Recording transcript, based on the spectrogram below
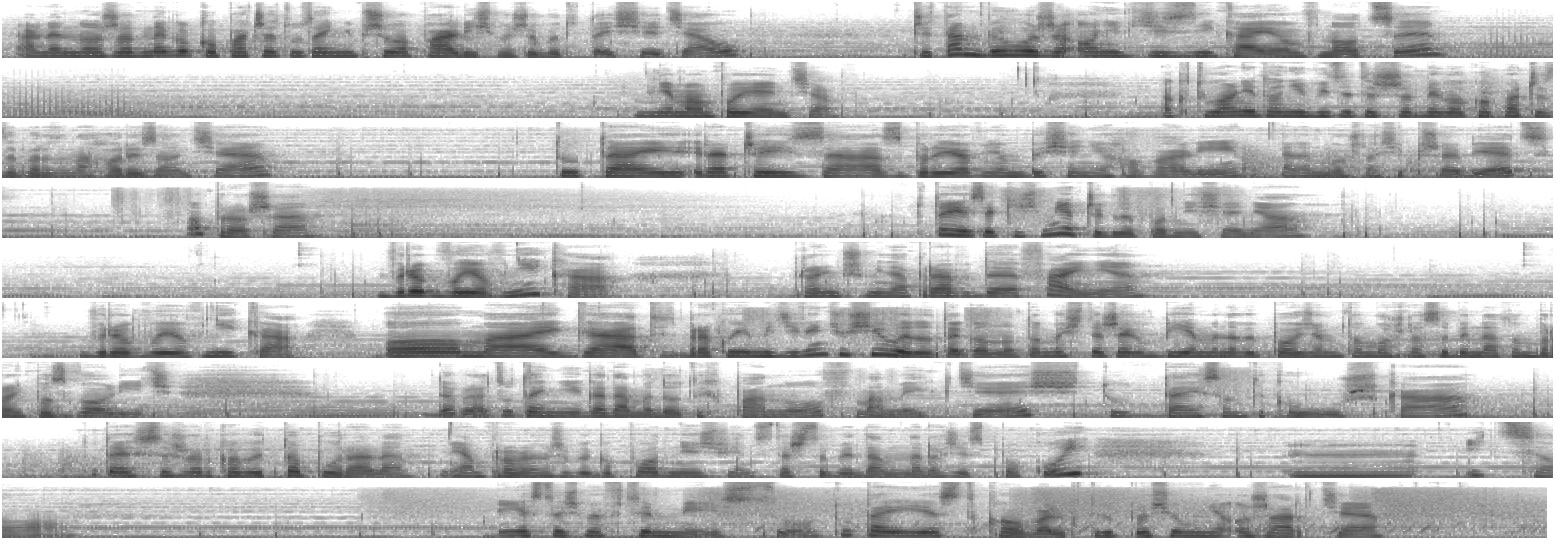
Ale no żadnego kopacza tutaj nie przyłapaliśmy, żeby tutaj siedział. Czy tam było, że oni gdzieś znikają w nocy? Nie mam pojęcia. Aktualnie to nie widzę też żadnego kopacza za bardzo na horyzoncie. Tutaj raczej za zbrojownią by się nie chowali, ale można się przebiec. O proszę. Tutaj jest jakiś mieczyk do podniesienia. Wyrok wojownika. Broń brzmi naprawdę fajnie. Wyrok wojownika. Oh my god, brakuje mi 9 siły do tego, no to myślę, że jak wbijemy nowy poziom, to można sobie na tą broń pozwolić. Dobra, tutaj nie gadamy do tych panów, mamy ich gdzieś. Tutaj są tylko łóżka. Tutaj jest też orkowy topór, ale ja mam problem, żeby go podnieść, więc też sobie dam na razie spokój. Mm, I co? Jesteśmy w tym miejscu. Tutaj jest kowal, który prosił mnie o żarcie.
